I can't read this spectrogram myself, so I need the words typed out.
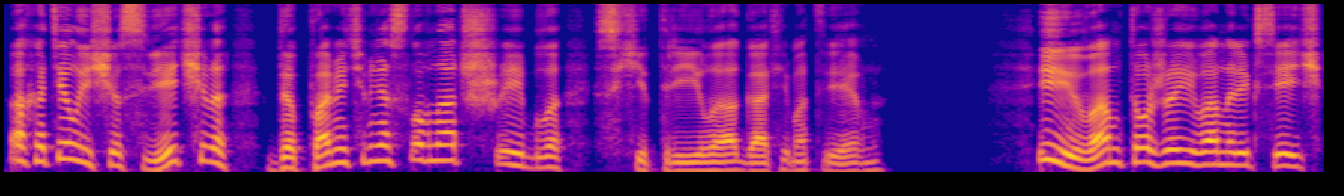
а хотела еще с вечера, да память у меня словно отшибла, — схитрила Агафья Матвеевна. И вам тоже, Иван Алексеевич,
